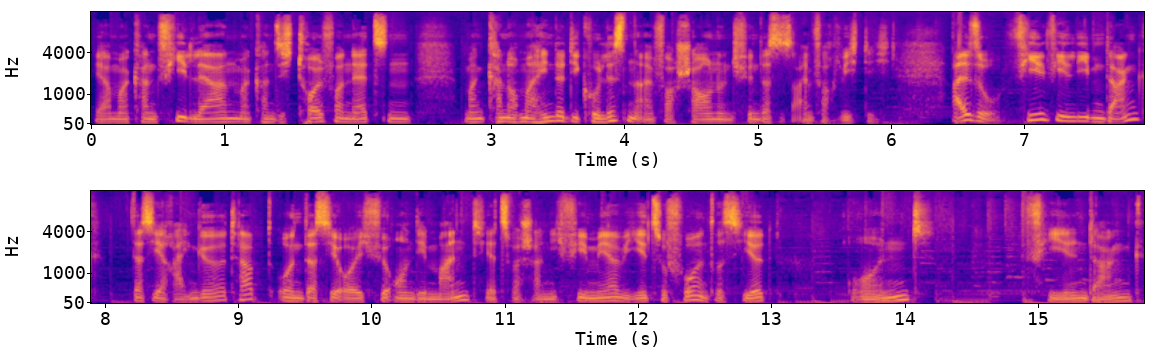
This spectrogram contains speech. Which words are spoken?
Ja, man kann viel lernen, man kann sich toll vernetzen, man kann auch mal hinter die Kulissen einfach schauen und ich finde, das ist einfach wichtig. Also, vielen, vielen lieben Dank dass ihr reingehört habt und dass ihr euch für On Demand jetzt wahrscheinlich viel mehr wie je zuvor interessiert. Und Vielen Dank.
